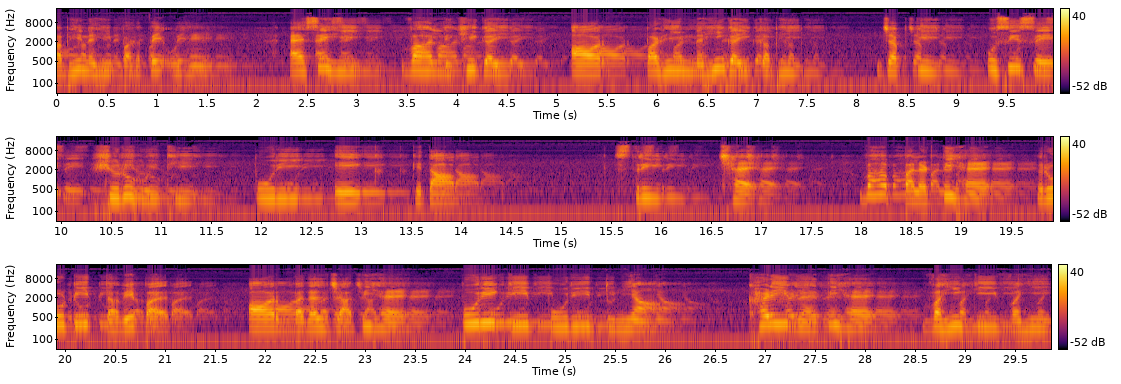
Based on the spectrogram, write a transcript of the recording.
कभी नहीं पढ़ते उन्हें। ऐसे ही वह लिखी गई और पढ़ी नहीं गई कभी, जबकि उसी से शुरू हुई थी पूरी एक किताब। स्त्री छ। वह पलटती है रोटी तवे पर और बदल जाती है पूरी की पूरी दुनिया। खड़ी रहती है वहीं की वहीं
